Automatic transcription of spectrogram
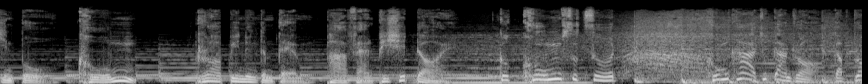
กินปู คุ้ม รอปีหนึ่งเต็มๆพาแฟนพิชิตดอย ก็คุ้มสุดๆ คุ้มค่าทุกการรอกับโปร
